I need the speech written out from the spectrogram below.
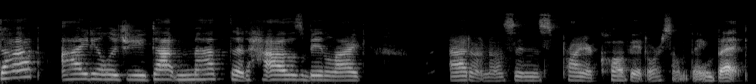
that ideology that method has been like i don't know since prior covid or something but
